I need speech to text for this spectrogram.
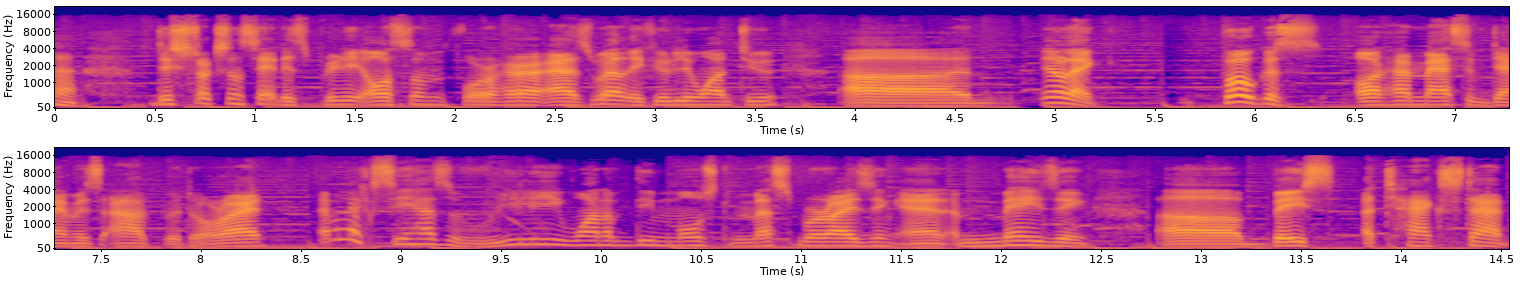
Destruction set is pretty awesome for her as well if you really want to uh, you know like focus on her massive damage output all right I mean like she has really one of the most mesmerizing and amazing uh, base attack stat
